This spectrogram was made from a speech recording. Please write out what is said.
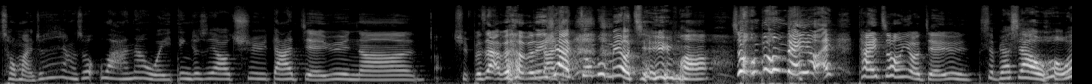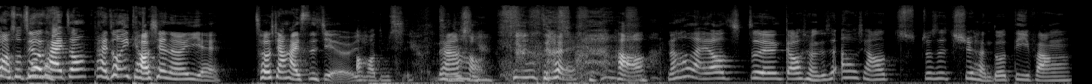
充满就是想说，哇，那我一定就是要去搭捷运啊，去不是不是不是，等一下，中部没有捷运吗？中部没有，哎，台中有捷运，是不要吓我，我想说只有台中，台中一条线而已，哎。车厢还四节而已。哦，好，对不起，大家好，对，好，然后来到这边高雄，就是哦，想要就是去很多地方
